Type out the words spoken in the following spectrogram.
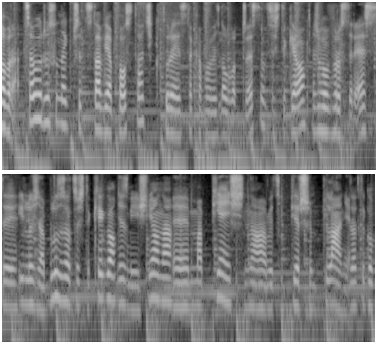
Dobra, cały rysunek przedstawia postać, która jest taka powiedzmy nowoczesna, coś takiego, że po prostu resy, ilość na bluza, coś takiego, jest e, ma pięść na powiedzmy pierwszym planie, dlatego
